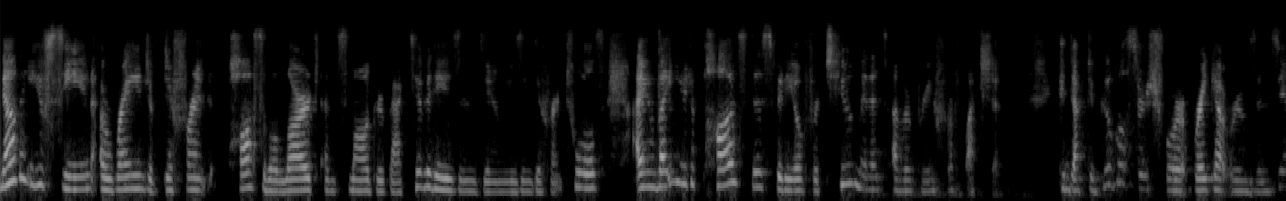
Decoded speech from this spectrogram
Now that you've seen a range of different possible large and small group activities in Zoom using different tools, I invite you to pause this video for two minutes of a brief reflection. Conduct a Google search for breakout rooms in Zoom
